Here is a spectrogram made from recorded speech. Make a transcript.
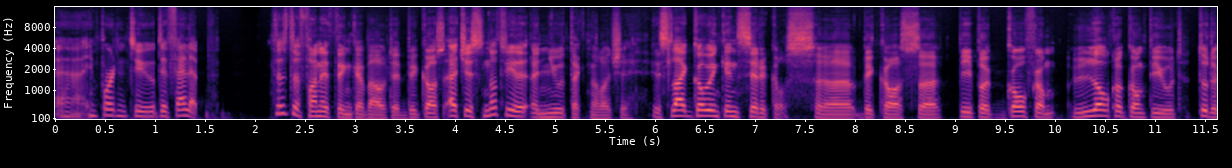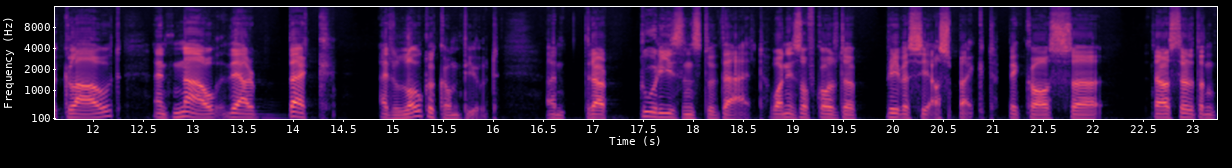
uh, important to develop? That's the funny thing about it because Edge is not really a new technology. It's like going in circles uh, because uh, people go from local compute to the cloud and now they are back at local compute. And there are two reasons to that. One is, of course, the privacy aspect because uh, there are certain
